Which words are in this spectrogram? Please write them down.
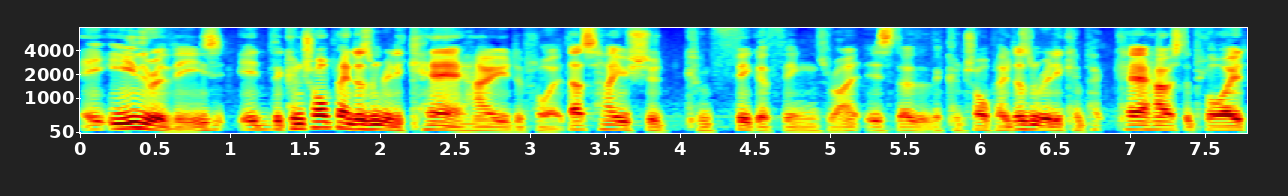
either of these, it, the control plane doesn't really care how you deploy it. That's how you should configure things, right? Is though that the control plane doesn't really care how it's deployed.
